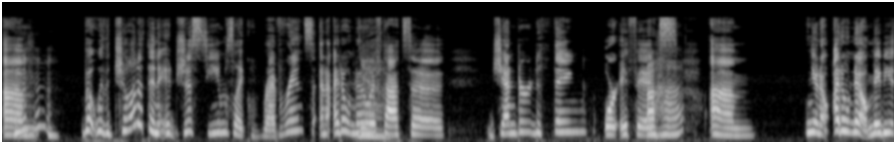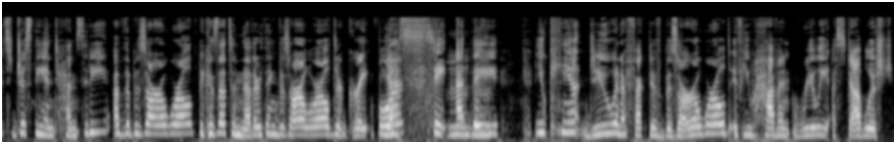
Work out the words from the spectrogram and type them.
Um, Mhm. But with Jonathan, it just seems like reverence. And I don't know if that's a gendered thing or if it's, Uh-huh. um, you know, I don't know. Maybe it's just the intensity of the Bizarro world because that's another thing Bizarro worlds are great for. Yes. They, uh, Mhm. they, you can't do an effective Bizarro world if you haven't really established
